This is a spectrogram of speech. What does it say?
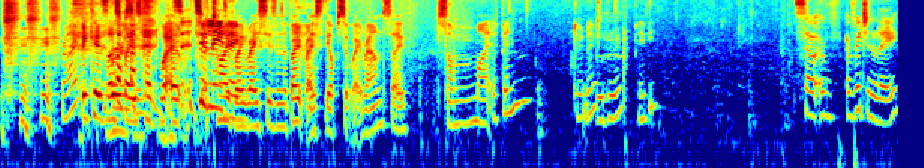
right? Because I Rosie. suppose head uh, Too- too tideway leading. races and the boat race are the opposite way around, so some might have been Don't know. Mm-hmm. Maybe. So or- originally,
